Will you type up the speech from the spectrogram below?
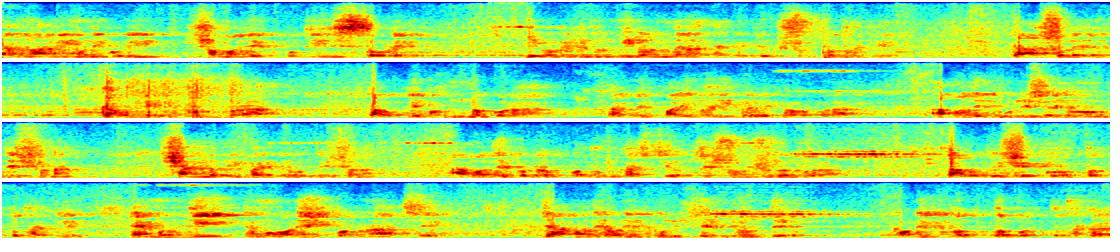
এবং আমি মনে করি, সমাজের প্রতি স্তরে এভাবে যদি মিলন মেলা থাকে, যুগসূত্র থাকে, তা আসলে কাউকে খুন করা, কাউকে ক্ষুণ্ণ করা, কাউকে পারিবারিকভাবে হেওয়া করা আমাদের পুলিশের কোনো উদ্দেশ্য না, সাংবাদিক ভাইদের উদ্দেশ্য না। আমাদের প্রথম প্রথম কাজটি হচ্ছে সংশোধন করা। কারও বিষয়ে কোনো তথ্য থাকলে, এমনকি এমন অনেক ঘটনা আছে যা আমাদের অনেক পুলিশের বিরুদ্ধেও অনেক তথ্যপত্র থাকার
